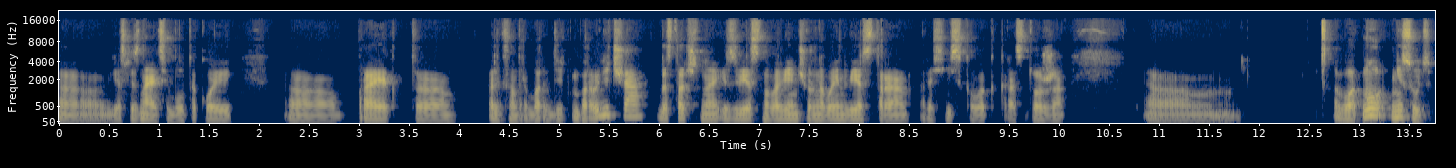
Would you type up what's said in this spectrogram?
Если знаете, был такой проект Александра Бородича, достаточно известного венчурного инвестора российского как раз тоже. Вот, ну, не суть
